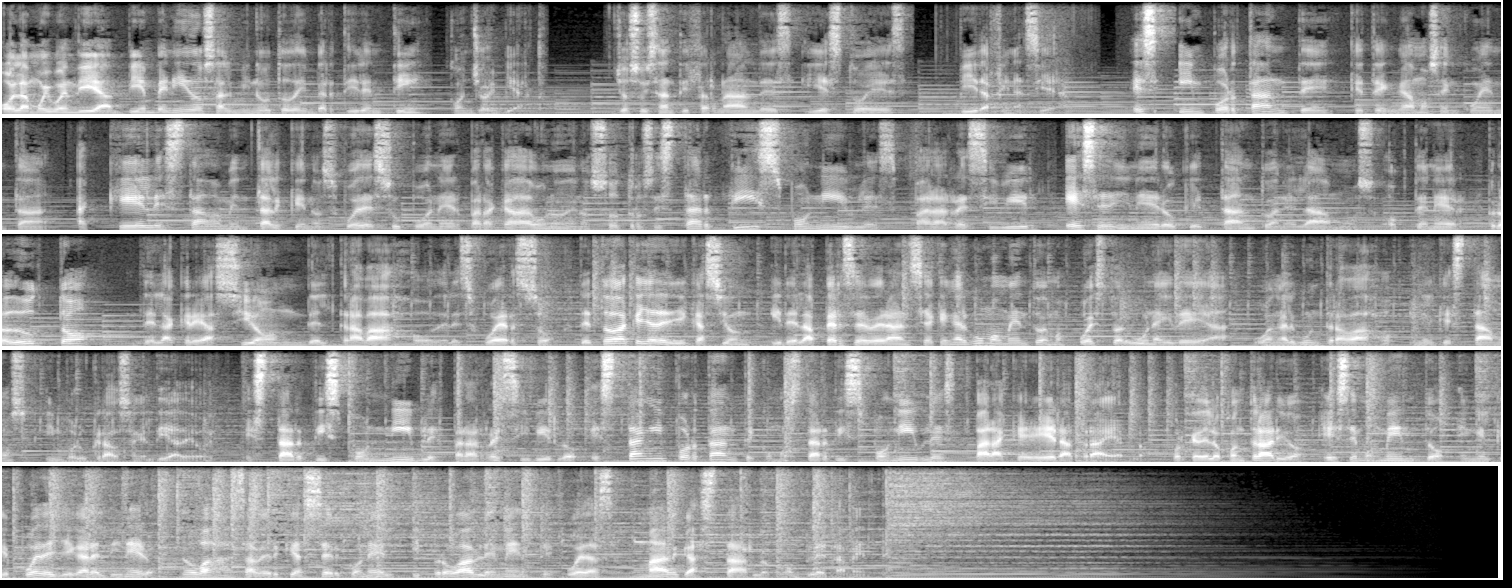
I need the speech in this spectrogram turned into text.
Hola, muy buen día. Bienvenidos al Minuto de Invertir en Ti con Yo Invierto. Yo soy Santi Fernández y esto es Vida Financiera. Es importante que tengamos en cuenta aquel estado mental que nos puede suponer para cada uno de nosotros estar disponibles para recibir ese dinero que tanto anhelamos obtener, producto de la creación, del trabajo, del esfuerzo, de toda aquella dedicación y de la perseverancia que en algún momento hemos puesto alguna idea o en algún trabajo en el que estamos involucrados en el día de hoy. Estar disponibles para recibirlo es tan importante como estar disponibles para querer atraerlo, porque de lo contrario, ese momento en el que puede llegar el dinero, no vas a saber qué hacer con él y probablemente puedas malgastarlo completamente.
